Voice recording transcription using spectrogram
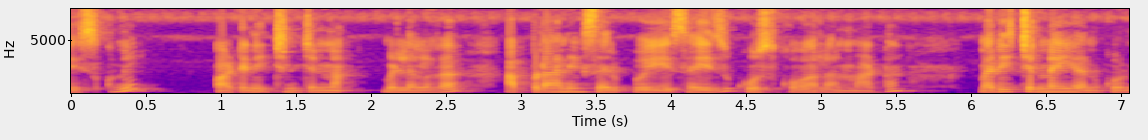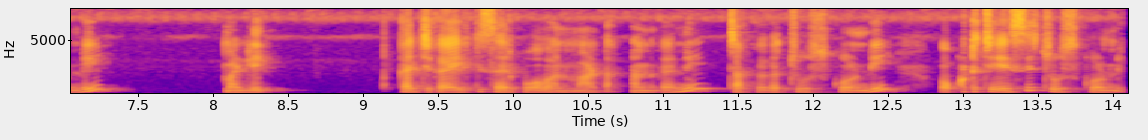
చేసుకుని వాటిని చిన్న చిన్న బిళ్ళలుగా అప్పడానికి సరిపోయే సైజు కోసుకోవాలన్నమాట. మరీ చిన్నవి అనుకోండి మళ్ళీ కజ్జికాయకి సరిపోవన్నమాట. అందుకని చక్కగా చూసుకోండి. ఒకటి చేసి చూసుకోండి.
